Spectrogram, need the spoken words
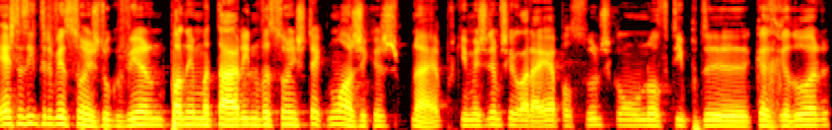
estas intervenções do governo podem matar inovações tecnológicas, não é? Porque imaginemos que agora a Apple surge com um novo tipo de carregador,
